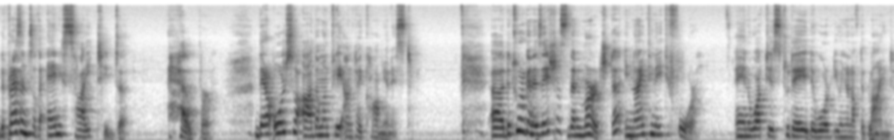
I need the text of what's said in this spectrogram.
the presence of any sighted helper. They're also adamantly anti communist. Uh, the two organizations then merged in 1984 in what is today the World Union of the Blind.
